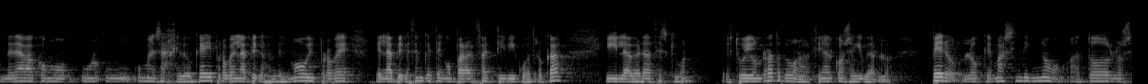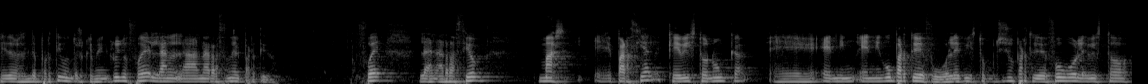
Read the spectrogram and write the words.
me daba como un, mensaje de ok, probé en la aplicación del móvil, probé en la aplicación que tengo para el Fire TV 4K y la verdad es que, bueno, estuve ahí un rato, pero bueno, al final conseguí verlo. Pero lo que más indignó a todos los seguidores del Deportivo, entre los que me incluyo, fue la narración del partido fue la narración más eh, parcial que he visto nunca eh, en, ningún partido de fútbol. He visto muchísimos partidos de fútbol, he visto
